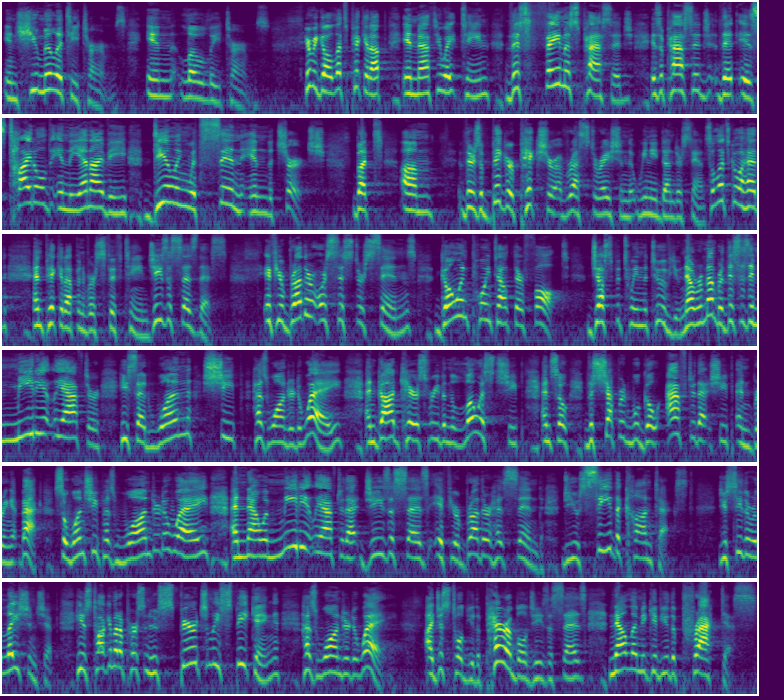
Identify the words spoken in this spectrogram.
in humility terms, in lowly terms. Here we go. Let's pick it up in Matthew 18. This famous passage is a passage that is titled in the NIV, Dealing with Sin in the Church. But um, there's a bigger picture of restoration that we need to understand. So let's go ahead and pick it up in verse 15. Jesus says this If your brother or sister sins, go and point out their fault just between the two of you. Now remember, this is immediately after he said, One sheep has wandered away, and God cares for even the lowest sheep, and so the shepherd will go after that sheep and bring it back. So one sheep has wandered away, and now immediately after that, Jesus says, If your brother has sinned, do you see the context? Do you see the relationship? He is talking about a person who, spiritually speaking, has wandered away. I just told you the parable, Jesus says. Now let me give you the practice.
